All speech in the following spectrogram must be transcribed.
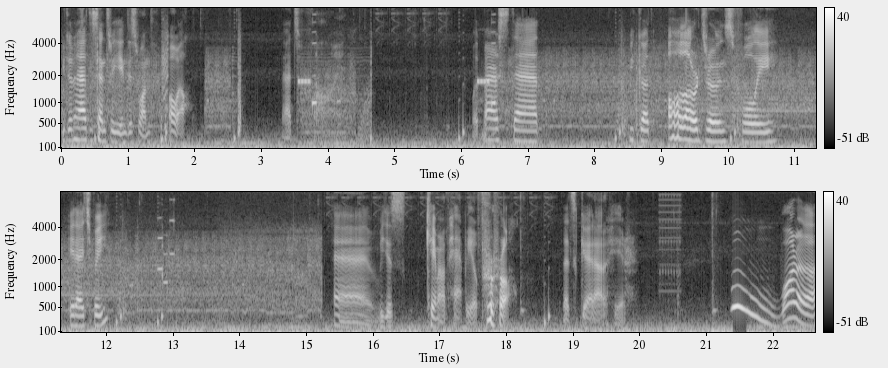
We don't have the sentry in this one. Oh well. That's fine. What matters that we got all our drones fully in HP. And we just came out happy overall. Let's get out of here. Woo! What a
